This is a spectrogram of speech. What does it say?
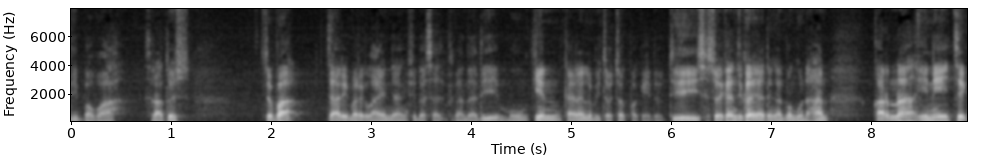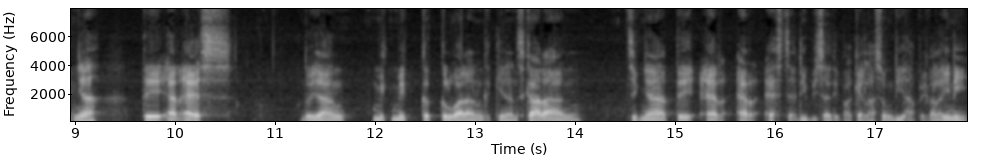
di bawah 100 coba cari merek lain yang sudah saya sebutkan tadi. Mungkin kalian lebih cocok pakai itu. Disesuaikan juga ya dengan penggunaan. Karena ini jacknya TRS untuk yang mic mic kekeluaran kekinian sekarang jacknya TRRS jadi bisa dipakai langsung di HP kalau ini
